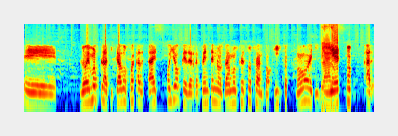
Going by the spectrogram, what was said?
eh, lo hemos platicado fuera del aire, pollo, que de repente nos damos esos antojitos, ¿no? Y, Claro. y es normal.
